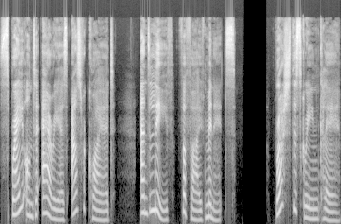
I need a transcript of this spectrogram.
Spray onto areas as required and leave for 5 minutes. Brush the screen clear.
